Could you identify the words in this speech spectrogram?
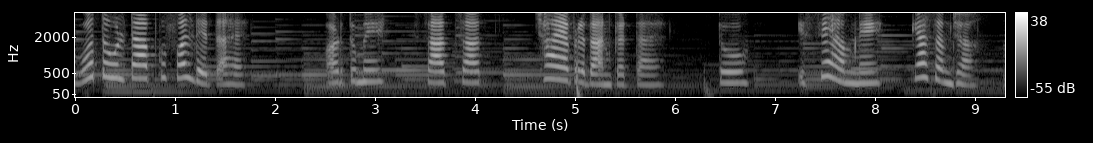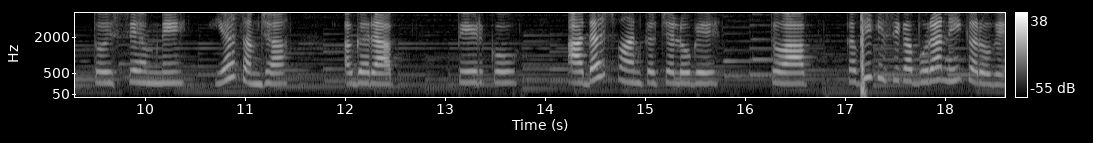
वो तो उल्टा आपको फल देता है और तुम्हें साथ साथ छाया प्रदान करता है। तो इससे हमने क्या समझा? तो इससे हमने यह समझा, अगर आप पेड़ को आदर्श मानकर चलोगे तो आप कभी किसी का बुरा नहीं करोगे।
